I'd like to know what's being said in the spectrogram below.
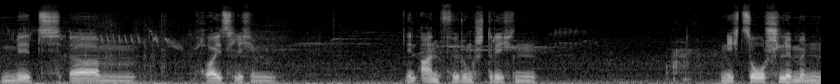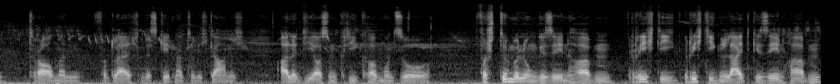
mit ähm, häuslichem, in Anführungsstrichen, nicht so schlimmen Traumen vergleichen. Das geht natürlich gar nicht. Alle, die aus dem Krieg kommen und so, Verstümmelung gesehen haben, richtig, richtigen Leid gesehen haben,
